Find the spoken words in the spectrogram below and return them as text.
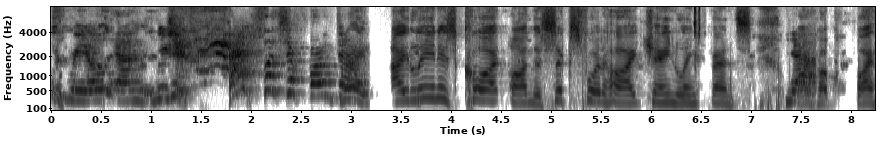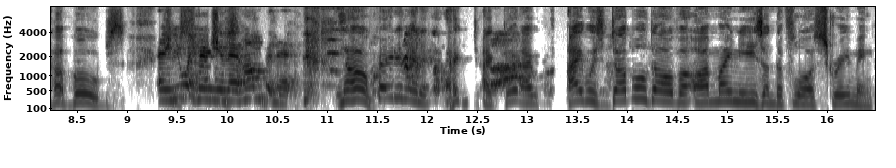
is real, and we had such a fun time. Wait, Eileen is caught on the six foot high chain link fence Yeah. by, her, by her boobs. and you were hanging she's- there humping it. No, wait a minute. I, I could. I, I was doubled over on my knees on the floor screaming.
